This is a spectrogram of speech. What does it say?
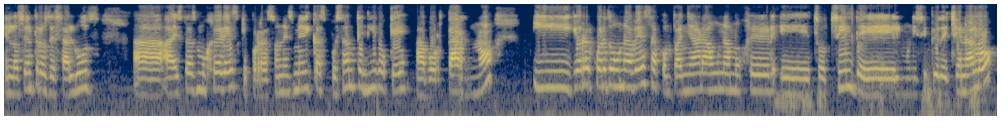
en los centros de salud a, estas mujeres que por razones médicas, pues han tenido que abortar, ¿no? Y yo recuerdo una vez acompañar a una mujer eh, tzotzil del municipio de Chenalo,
